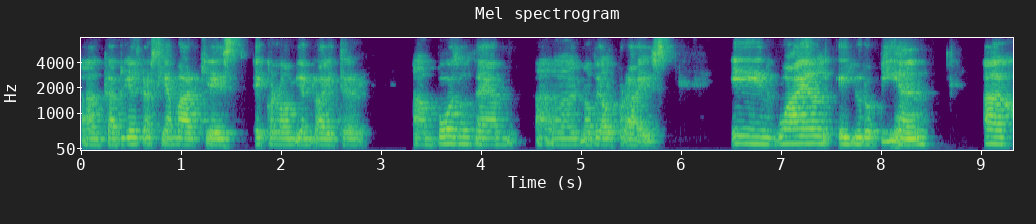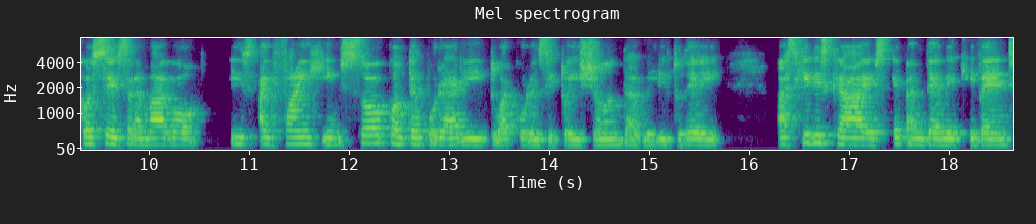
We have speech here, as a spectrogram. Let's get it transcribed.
uh, Gabriel Garcia Marquez, a Colombian writer, um, both of them uh, Nobel Prize. And while a European, uh, Jose Saramago, is I find him so contemporary to our current situation that we live today as he describes a pandemic event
